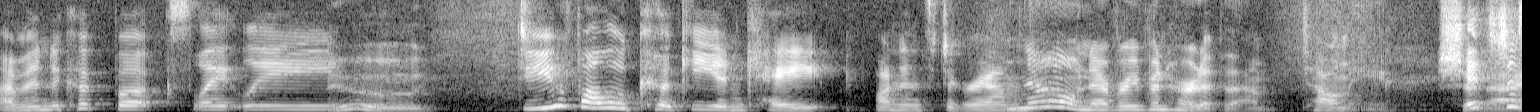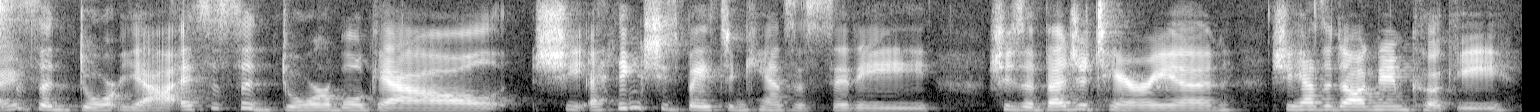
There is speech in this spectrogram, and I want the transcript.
I'm into cookbooks lately. Ooh. Do you follow Cookie and Kate on Instagram? No, never even heard of them. Tell me. Should it's I? just this ador yeah, it's this adorable gal. She I think she's based in Kansas City. She's a vegetarian. She has a dog named Cookie.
